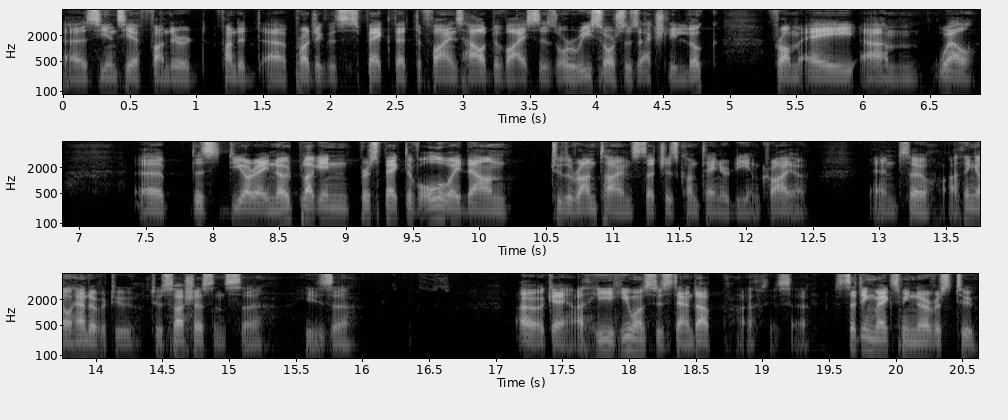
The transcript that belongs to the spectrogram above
uh, CNCF funded funded uh, project that's a spec that defines how devices or resources actually look from a um, well uh, this DRA node plugin perspective all the way down to the runtimes such as Containerd and CRI-O. And so I think I'll hand over to to Sasha since uh, he's. Uh, oh, okay. he he wants to stand up. sitting makes me nervous too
